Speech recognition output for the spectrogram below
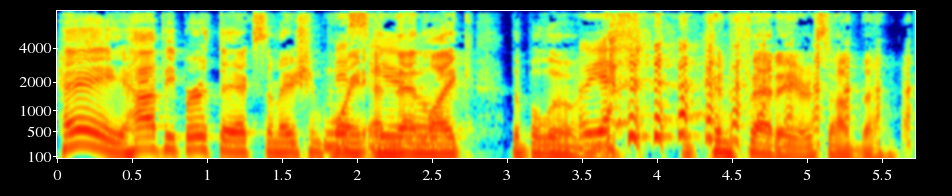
"Hey, happy birthday!" exclamation and then like the balloons, yeah. confetti or something.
